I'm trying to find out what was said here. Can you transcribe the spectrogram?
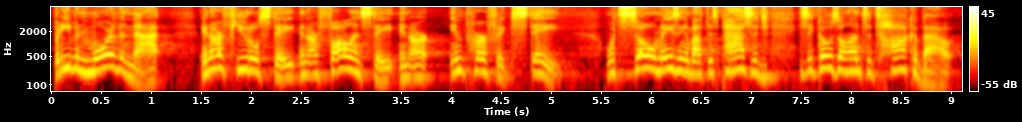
But even more than that, in our futile state, in our fallen state, in our imperfect state, what's so amazing about this passage is it goes on to talk about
